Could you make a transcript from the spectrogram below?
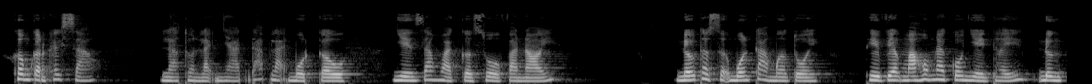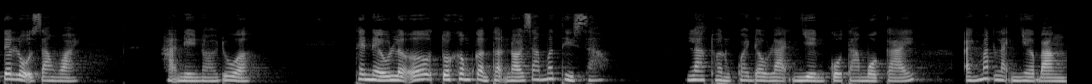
Không cần khách sáo. La Thuần lạnh nhạt đáp lại một câu, nhìn ra ngoài cửa sổ và nói Nếu thật sự muốn cảm ơn tôi, thì việc mà hôm nay cô nhìn thấy đừng tiết lộ ra ngoài. Hạ Ni nói đùa. Thế nếu lỡ tôi không cẩn thận nói ra mất thì sao? La Thuần quay đầu lại nhìn cô ta một cái, ánh mắt lạnh nhờ bằng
